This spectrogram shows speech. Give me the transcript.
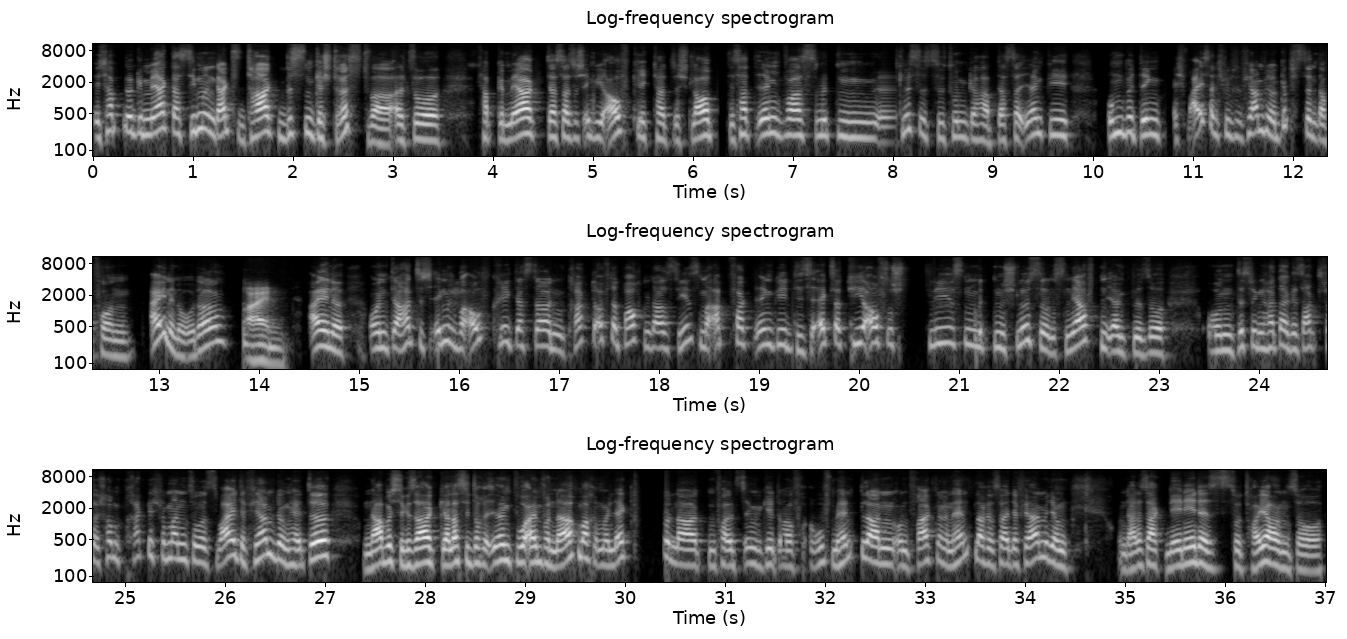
Ich habe nur gemerkt, dass Simon den ganzen Tag ein bisschen gestresst war. Also ich habe gemerkt, dass er sich irgendwie aufgeregt hat. Ich glaube, das hat irgendwas mit dem Schlüssel zu tun gehabt, dass er irgendwie unbedingt, ich weiß nicht, wie viele Fernbedienungen gibt es denn davon? Eine, oder? Ein. Eine. Und da hat sich irgendwo aufgeregt, dass da ein Traktor öfter braucht und da es jedes Mal abfuckt, irgendwie diese Extra-Tür aufzuschließen mit einem Schlüssel und es nervt ihn irgendwie so. Und deswegen hat er gesagt, es wäre schon praktisch, wenn man so eine zweite Fernbedienung hätte. Und da habe ich gesagt, ja, lass sie doch irgendwo einfach nachmachen im Elektroladen, falls es irgendwie geht, auf, ruf einen Händler an und fragt nach einem Händler, eine zweite Fernbedienung. Und da hat er gesagt, nee, nee, das ist zu teuer und so.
